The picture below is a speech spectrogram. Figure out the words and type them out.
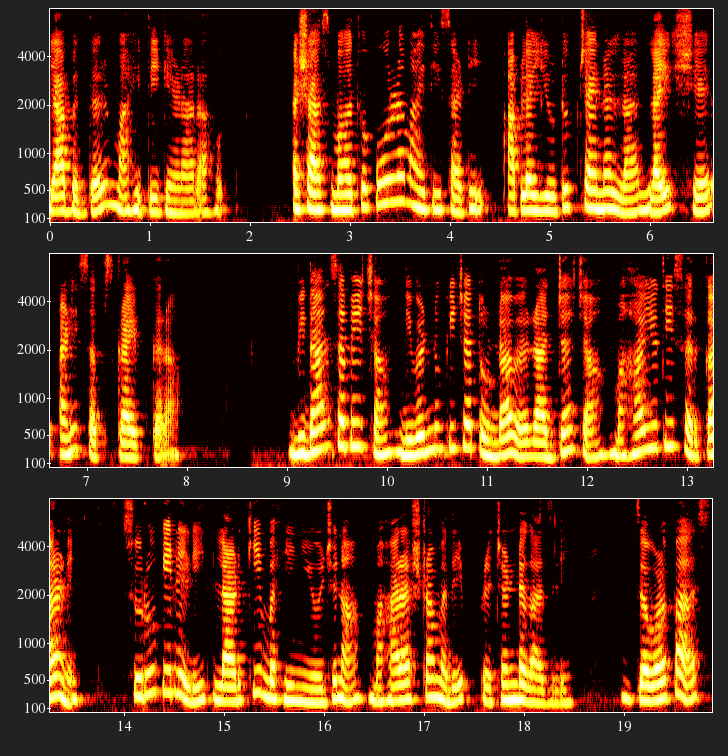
याबद्दल माहिती घेणार आहोत. अशाच महत्त्वपूर्ण माहितीसाठी आपल्या यूट्यूब चॅनलला लाईक शेअर आणि सबस्क्राईब करा. विधानसभेच्या निवडणुकीच्या तोंडावर राज्याच्या महायुती सरकारने सुरू केलेली लाडकी बहीण योजना महाराष्ट्रामध्ये प्रचंड गाजली. जवळपास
